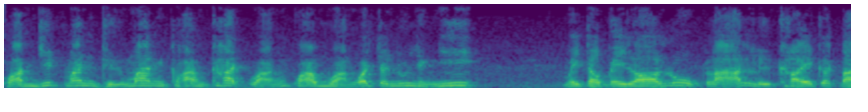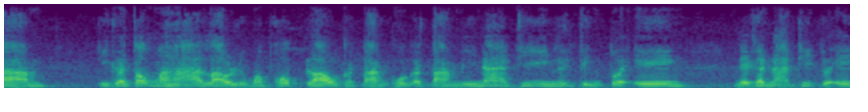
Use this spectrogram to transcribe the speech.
ความยึดมั่นถือมั่น ความคาดหวัง ความหวังว่าจะนุ่นอย่างนี้ ไม่ต้องไปรอลูกหลานหรือใครก็ตาม ที่ก็ต้องมาหาเราหรือมาพบเราก็ต่างคนก็ต่างมีหน้าที่นึกถึงตัวเอง ในขณะที่ตัวเอง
